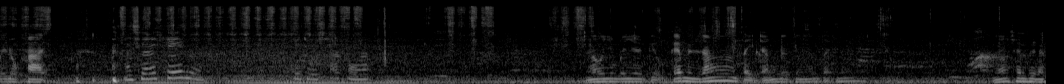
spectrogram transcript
bị độc hại. Ngày xưa đấy phê rồi. Cái chú chắc không ạ? Đâu nhưng bây giờ kiểu kém lên răng tẩy trắng được thì nó tẩy nó. Nó xem thử nào.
